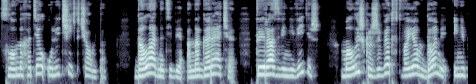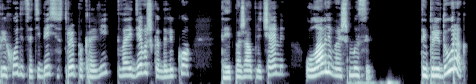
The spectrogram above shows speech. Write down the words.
словно хотел уличить в чем-то? Да ладно тебе, она горячая. Ты разве не видишь? Малышка живет в твоем доме и не приходится тебе сестрой по крови, твоя девушка далеко. Тейт пожал плечами. Улавливаешь мысль? Ты придурок?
